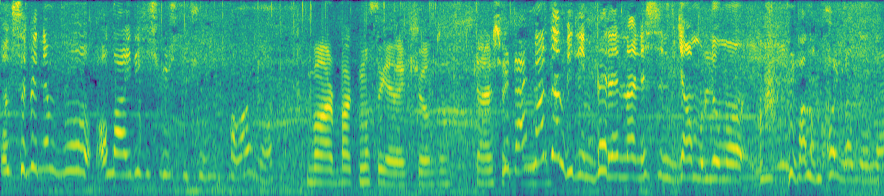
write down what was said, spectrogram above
Yoksa benim bu olayda hiçbir suçum falan yok. Var bakması gerekiyordu. Gerçekten. ben nereden bileyim Beren'in annesinin yağmurluğumu bana koymadığını?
